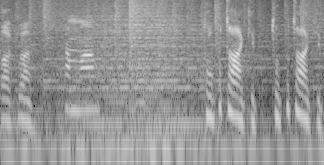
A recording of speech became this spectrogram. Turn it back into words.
Bak lan. Tamam. Topu takip. Topu takip.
